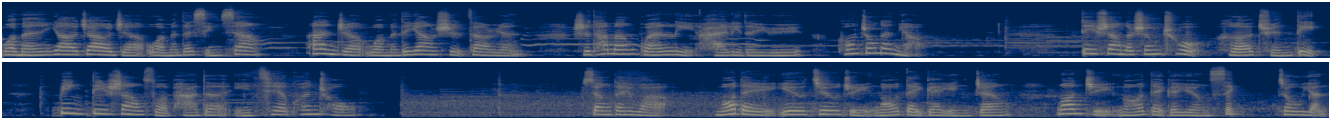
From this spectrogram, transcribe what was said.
我们要照着我们的形象，按着我们的样式造人，使他们管理海里的鱼、空中的鸟、地上的牲畜和全地。” 并地上所爬的一切昆蟲。上帝話：我哋要照住我哋嘅形象，按住我哋嘅樣式造人，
